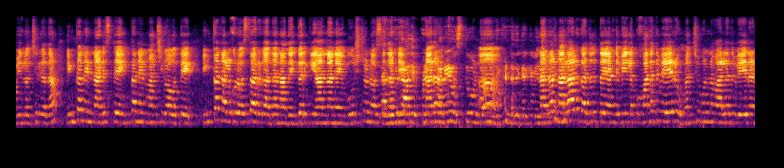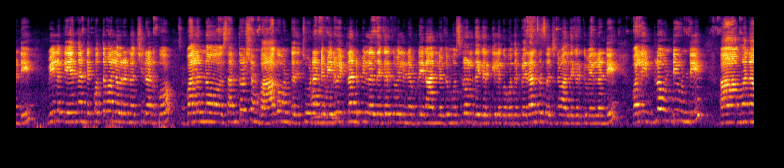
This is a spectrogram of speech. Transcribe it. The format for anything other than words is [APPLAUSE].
వీళ్ళు వచ్చారు కదా ఇంకా నేను నడిస్తే ఇంకా నేను మంచిగా అవుతే ఇంకా నలుగురు వస్తారు కదా నా దగ్గరికి అన్ననే బూస్ట్ వస్తుందండి నర- వస్తూ ఆ. ఉంటాం దగ్గరికి వెళ్ళి. నర నరాలు కదులుతాయండి వీళ్ళకు మనది వేరు మంచిగా ఉన్న వాళ్ళది వేరండి వీళ్ళకి ఏంటంటే కొత్త వాళ్ళు ఎవరైనా వచ్చిరనుకో వాళ్ళను సంతోషం బాగా ఉంటది. చూడండి మీరు ఇట్లాంటి పిల్లల దగ్గరికి వెళ్ళినప్పుడే కానీ లేదా ముసలోళ్ళ దగ్గరికి లేకపోతే పెరాలసిస్ వచ్చిన వాళ్ళ దగ్గరికి వెళ్ళండి. వాళ్ళు ఇంట్లో ఉండి ఉండి మన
